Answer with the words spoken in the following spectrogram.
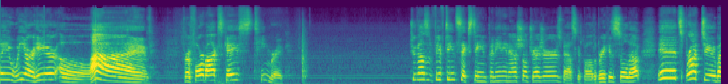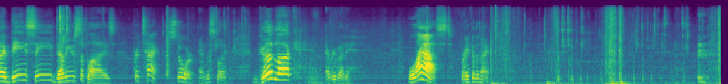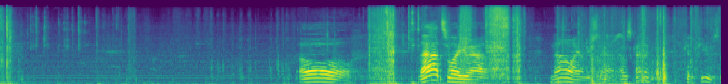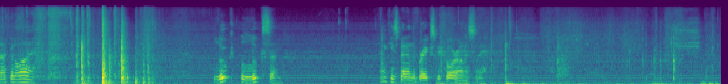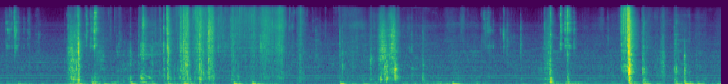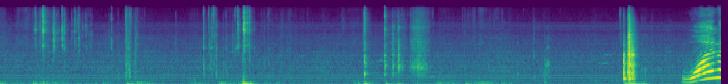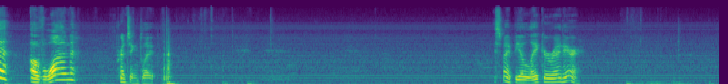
everybody. We are here live for a four box case team break. 2015-16 Panini National Treasures basketball. The break is sold out. It's brought to you by BCW Supplies. Protect, store, and display. Good luck, everybody. Last break of the night. Oh, that's why you asked. Now I understand. I was kind of confused, not gonna lie. Luke Lukeson. I think he's been in the breaks before, honestly. One of one printing plate. This might be a Laker right here.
